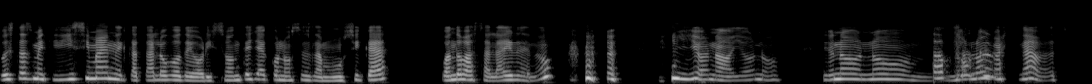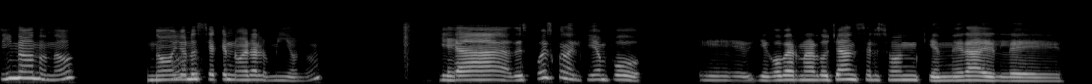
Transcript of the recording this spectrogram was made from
tú estás metidísima en el catálogo de Horizonte, ya conoces la música, ¿cuándo vas al aire?", ¿no? Y yo no yo no yo no no ¿A no lo imaginaba. Sí, no, no, no. No, yo decía que no era lo mío, ¿no? Ya después, con el tiempo, eh, llegó Bernardo Janselson, quien era el, eh,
